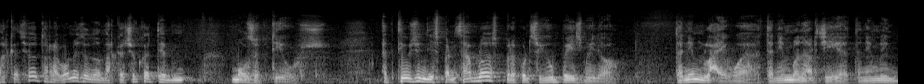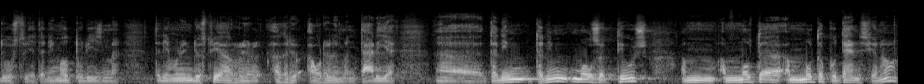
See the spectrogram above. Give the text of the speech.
La demarcació de Tarragona és una demarcació que té molts actius. Actius indispensables per aconseguir un país millor. Tenim l'aigua, tenim l'energia, tenim la indústria, tenim el turisme, tenim una indústria agro- agro- agroalimentària, eh, tenim, tenim molts actius amb, amb, molta, amb molta potència. No?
